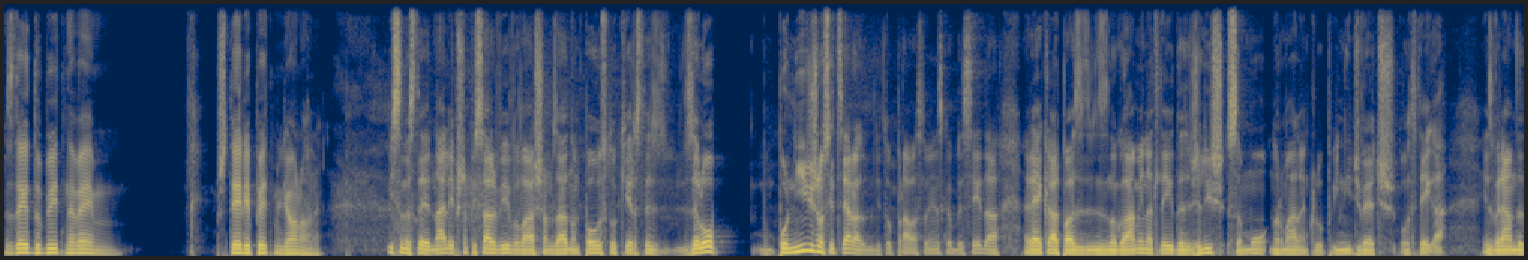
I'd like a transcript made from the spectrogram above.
zdaj dobiti, ne vem, 4-5 milijonov. Ne? Mislim, da ste najlepše napisali vi v vašem zadnjem postu, kjer ste zelo ponižno, sicer ali je to prava slovenska beseda, rekli ali pa z, z nogami na tleh, da želiš samo normalen klub in nič več od tega. Jaz verjamem, da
